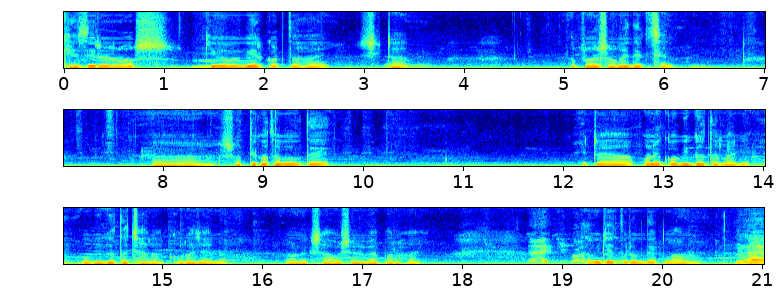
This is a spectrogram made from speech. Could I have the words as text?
খেজুরের রস কীভাবে বের করতে হয় সেটা আপনারা সবাই দেখছেন। সত্যি কথা বলতে এটা অনেক অভিজ্ঞতা লাগে। অভিজ্ঞতা ছাড়া করা যায় না। অনেক সাহসের ব্যাপার হয়। আমি যেটুকু দেখলাম হ্যাঁ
